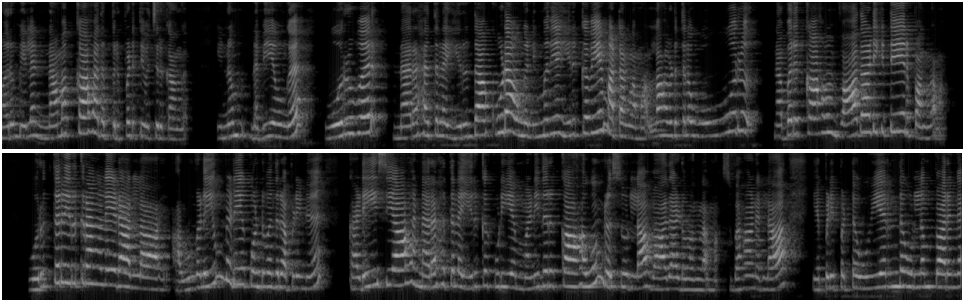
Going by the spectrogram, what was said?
மறுமையில் நமக்காக அதை பிற்படுத்தி வச்சுருக்காங்க. இன்னும் நபியவங்க ஒருவர் நரகத்தில் இருந்தால் கூட அவங்க நிம்மதியாக இருக்கவே மாட்டாங்களாம்? அல்லாஹ்விடத்துல ஒவ்வொரு நபருக்காகவும் வாதாடிக்கிட்டே இருப்பாங்களாம்? ஒருத்தர் இருக்கிறாங்களேடா அல்லா அவங்களையும் வெளியே கொண்டு வந்துரு அப்படின்னு கடைசியாக நரகத்துல இருக்கக்கூடிய மனிதருக்காகவும் ரசூல்லா வாதாடுவாங்களாமா? சுபஹானல்லா எப்படிப்பட்ட உயர்ந்த உள்ளம் பாருங்க.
